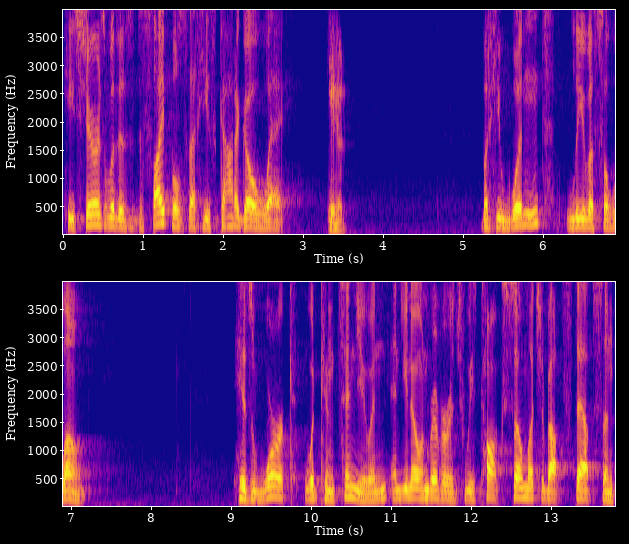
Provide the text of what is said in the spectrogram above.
he shares with his disciples that he's got to go away. Yeah. But he wouldn't leave us alone. His work would continue. And, and you know, in Riveridge, we talk so much about steps. And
